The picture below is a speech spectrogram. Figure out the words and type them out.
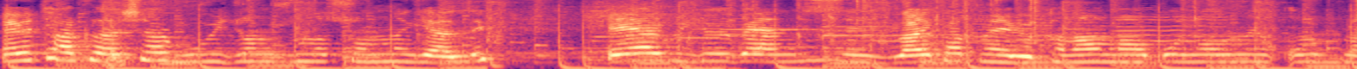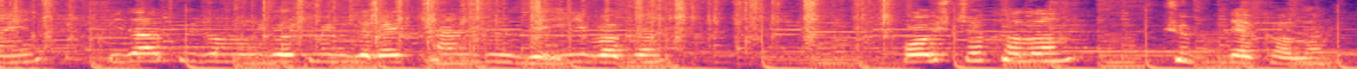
Evet arkadaşlar bu videomuzun da sonuna geldik. Eğer videoyu beğendiyseniz like atmayı ve kanalıma abone olmayı unutmayın. Bir dahaki videomuzda görüşmek üzere. Kendinize iyi bakın. Hoşça kalın. Küple kalın.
